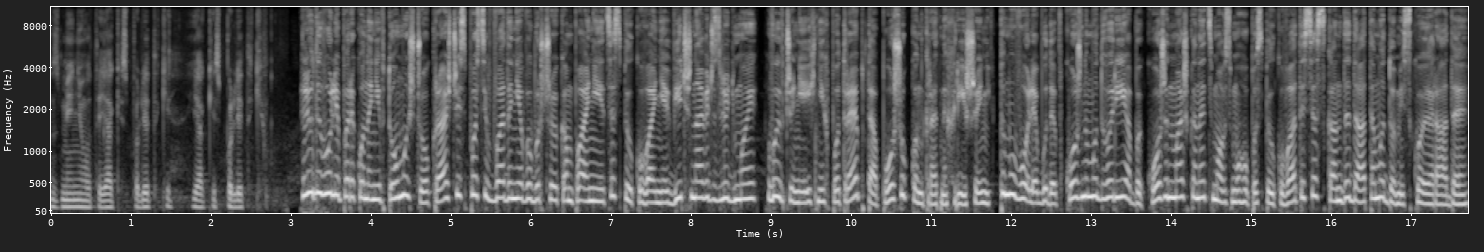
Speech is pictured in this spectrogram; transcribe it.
змінювати якість політики, якість політиків. Люди волі переконані в тому, що кращий спосіб ведення виборчої кампанії це спілкування віч навіч з людьми, вивчення їхніх потреб та пошук конкретних рішень. Тому воля буде в кожному дворі, аби кожен мешканець мав змогу поспілкуватися з кандидатами до міської ради.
